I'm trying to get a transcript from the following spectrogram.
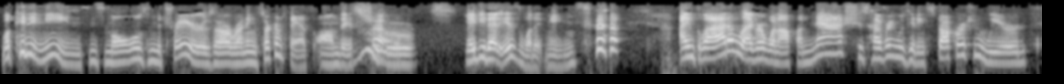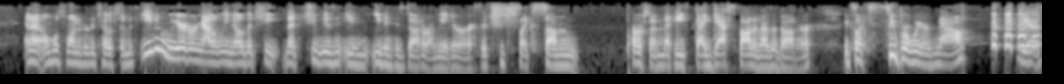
What can it mean since moles and betrayers are a running circumstance on this show? Maybe that is what it means. I'm glad Allegra went off on Nash. His hovering was getting stalkerish and weird, and I almost wanted her to toast him. It's even weirder now that we know that she that she isn't even, even his daughter on the other Earth. That she's just like some person that he I guess thought of as a daughter. It's like super weird now. yes.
